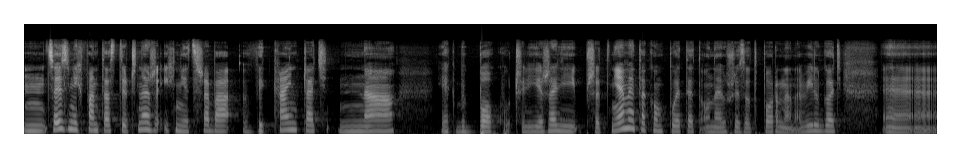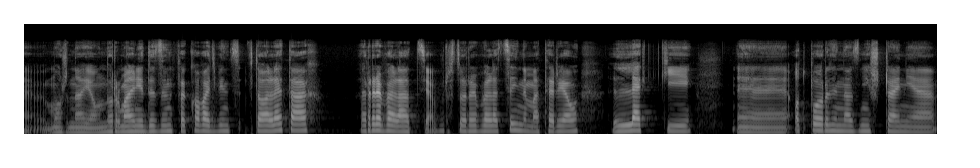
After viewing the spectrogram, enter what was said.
Mm, co jest w nich fantastyczne, że ich nie trzeba wykańczać na jakby boku, czyli jeżeli przetniemy taką płytę, to ona już jest odporna na wilgoć, e, można ją normalnie dezynfekować, więc w toaletach rewelacja, po prostu rewelacyjny materiał, lekki, odporny na zniszczenie,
